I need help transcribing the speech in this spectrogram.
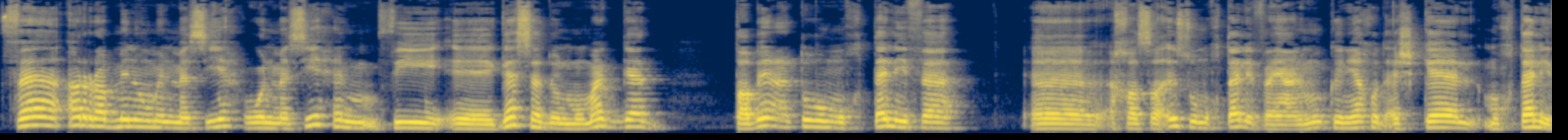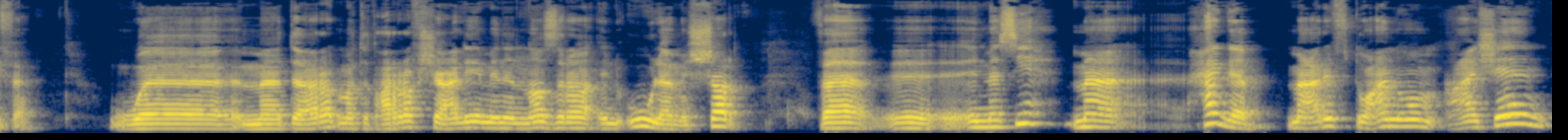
فقرب منهم المسيح والمسيح في آه، جسده الممجد طبيعته مختلفة خصائصه مختلفة يعني ممكن ياخد أشكال مختلفة وما تعرف ما تتعرفش عليه من النظرة الأولى مش شرط. فالمسيح آه، ما حجب معرفته عنهم عشان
